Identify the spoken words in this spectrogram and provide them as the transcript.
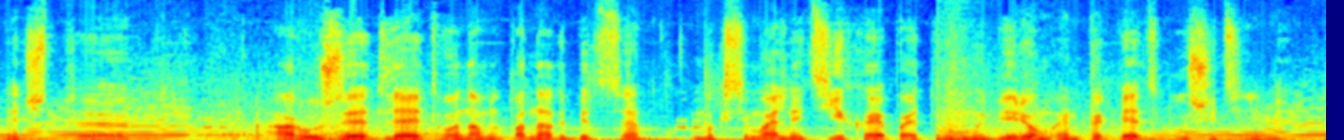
Значит, э, оружие для этого нам понадобится максимально тихое, поэтому мы берем МП-5 с глушителями.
